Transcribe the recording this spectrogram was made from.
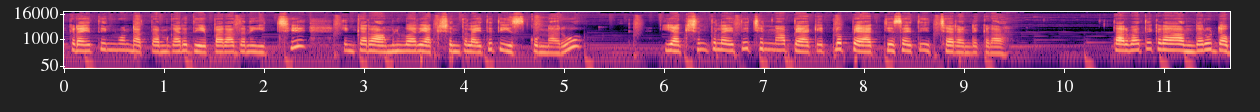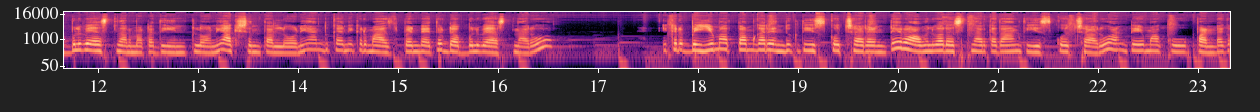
ఇక్కడైతే ఇంకొండి అత్తమ్మగారు దీపారాధన ఇచ్చి ఇంకా రాముని వారి అక్షంతలు అయితే తీసుకున్నారు. ఈ అక్షంతలు అయితే చిన్న ప్యాకెట్లో ప్యాక్ చేసి అయితే ఇచ్చారండి ఇక్కడ. తర్వాత ఇక్కడ అందరూ డబ్బులు వేస్తున్నారు అనమాట దీంట్లోని అక్షంతల్లోని. అందుకని ఇక్కడ మా హస్బెండ్ అయితే డబ్బులు వేస్తున్నారు. ఇక్కడ బియ్యం అత్తమ్మ గారు ఎందుకు తీసుకొచ్చారంటే రాముల వారు వస్తున్నారు కదా అని తీసుకొచ్చారు. అంటే మాకు పండగ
